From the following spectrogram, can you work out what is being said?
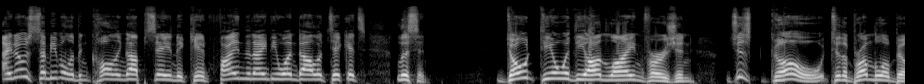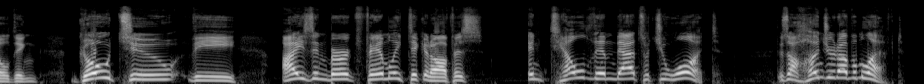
I know some people have been calling up saying they can't find the $91 tickets. Listen, don't deal with the online version. Just go to the Brumbelow building, go to the Eisenberg Family Ticket Office and tell them that's what you want. There's a hundred of them left.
